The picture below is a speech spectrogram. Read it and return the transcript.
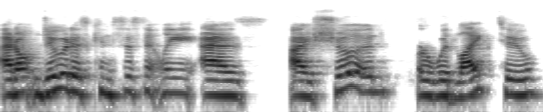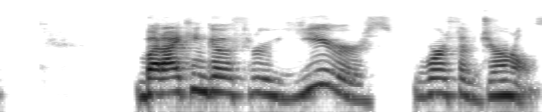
I don't do it as consistently as I should or would like to, but I can go through years worth of journals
